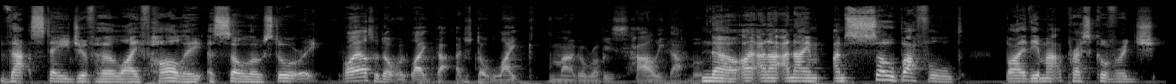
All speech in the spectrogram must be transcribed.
that stage of her life Harley a solo story. Well, I also don't like that. I just don't like Margot Robbie's Harley that much. No, I, and I, and I'm I'm so baffled by the amount of press coverage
